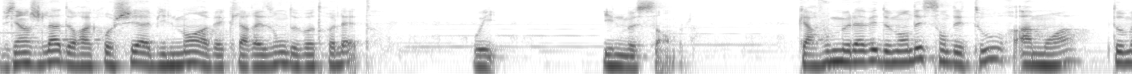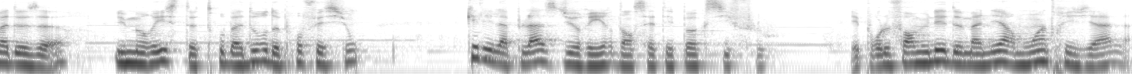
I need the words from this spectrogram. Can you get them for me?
Viens-je là de raccrocher habilement avec la raison de votre lettre? Oui, il me semble. Car vous me l'avez demandé sans détour, à moi, Thomas Dezer, humoriste troubadour de profession, quelle est la place du rire dans cette époque si floue? Et pour le formuler de manière moins triviale,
